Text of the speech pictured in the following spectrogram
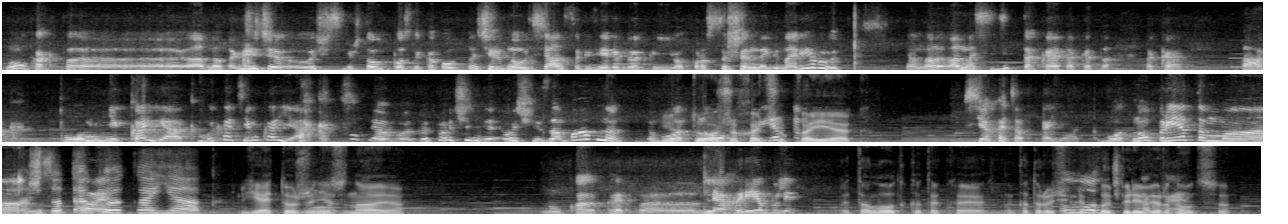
Ну, как-то э, она так очень смешно после какого-то очередного сеанса, где Ребекка ее просто совершенно игнорирует. Она, она сидит такая, так это, такая, так, помни, каяк, мы хотим каяк. Вот, это очень, очень забавно. Я вот, тоже хочу этом... каяк все хотят каяк. Вот, но при этом... А, а что такое каяк? Я тоже вот. не знаю. Ну, как это, для гребли. Это лодка такая, на которой очень Лодочка легко перевернуться. Такая.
